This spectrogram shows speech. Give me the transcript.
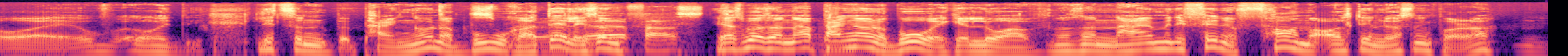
og, og, litt sånn penger under bordet. At det er liksom Jeg ja, så bare sånn, nei, Penger under bordet er ikke lov. Sånn, nei, men de finner jo faen meg alltid en løsning på det. da.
